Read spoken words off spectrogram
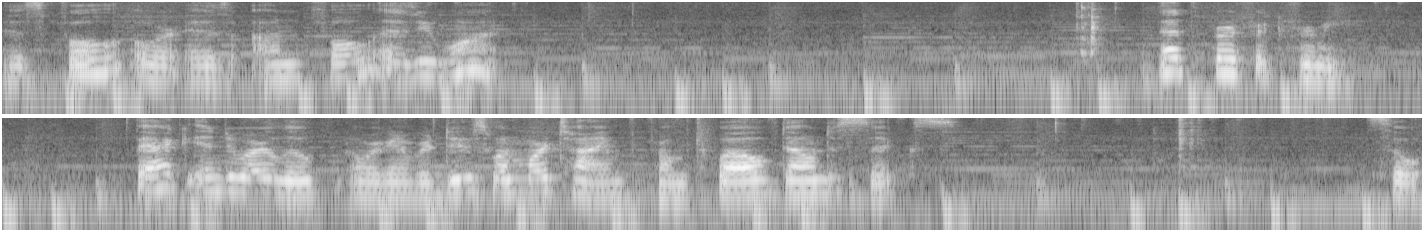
As full or as unfull as you want. That's perfect for me. Back into our loop and we're going to reduce one more time from 12 down to 6. So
